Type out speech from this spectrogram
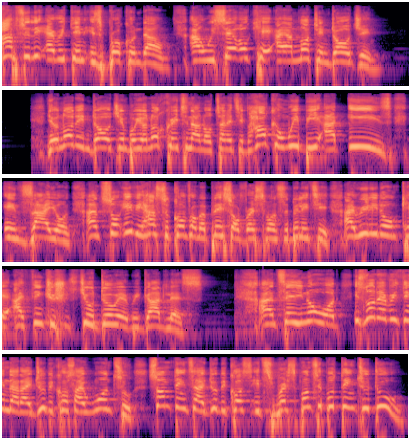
Absolutely everything is broken down. And we say, okay, I am not indulging. You're not indulging, but you're not creating an alternative. How can we be at ease in Zion? And so, if it has to come from a place of responsibility, I really don't care. I think you should still do it regardless. And say, you know what? It's not everything that I do because I want to. Some things I do because it's responsible thing to do.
